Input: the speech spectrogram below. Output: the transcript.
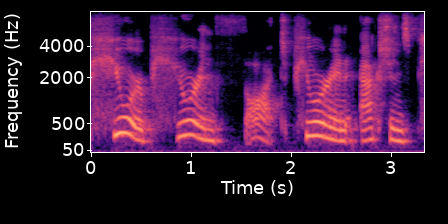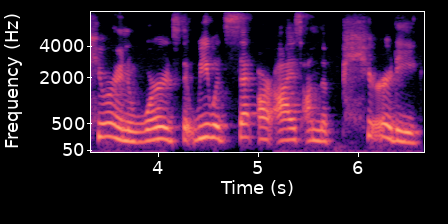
pure, pure in thought, pure in actions, pure in words, that we would set our eyes on the purity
